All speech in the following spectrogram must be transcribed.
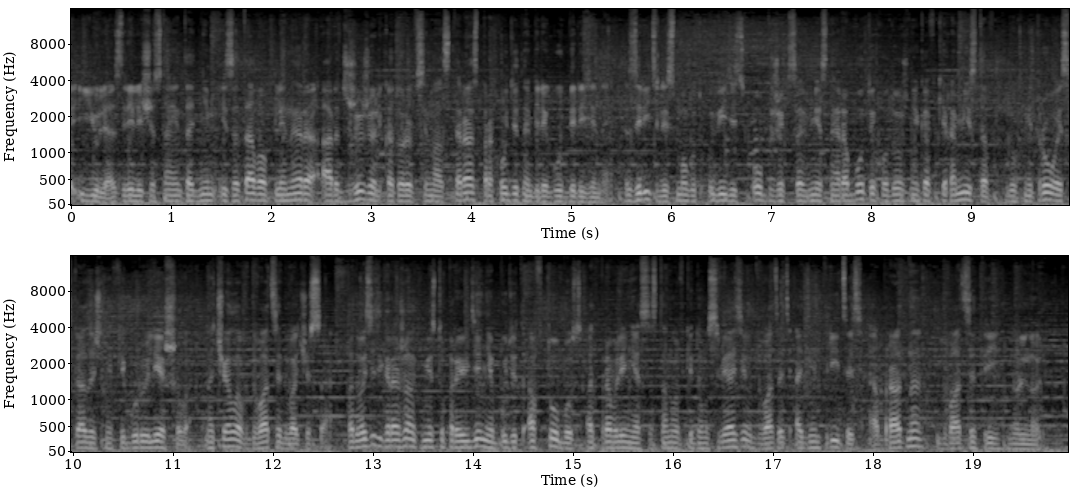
июля. Зрелище станет одним из этапов пленера «Арт Жижель», который в 17 раз проходит на берегу Березины. Зрители смогут увидеть обжиг совместной работы художников-керамистов двухметровой сказочной фигуры Лешего. Начало в 22 часа. Подвозить горожан к месту проведения будет автобус. Отправление с остановки Дом связи в 21.30, обратно в 23.00.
